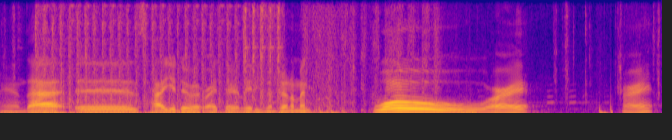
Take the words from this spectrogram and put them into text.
And that is how you do it right there, ladies and gentlemen. Whoa! Alright. Alright.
